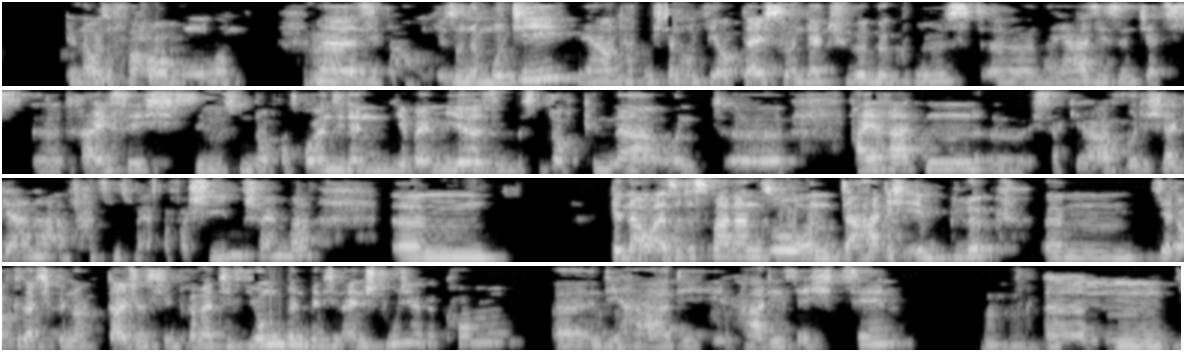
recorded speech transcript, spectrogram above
genauso mhm, vor. Augen. Und ja. Äh, sie war irgendwie so eine Mutti, ja, und hat mich dann irgendwie auch gleich so in der Tür begrüßt. Äh, naja, Sie sind jetzt äh, 30, Sie müssen doch, was wollen Sie denn hier bei mir? Sie müssen doch Kinder und äh, heiraten. Äh, ich sag ja, würde ich ja gerne. Anfangs muss man erstmal verschieben scheinbar. Ähm, Genau, also das war dann so und da hatte ich eben Glück. Ähm, sie hat auch gesagt, ich bin dadurch, dass ich eben relativ jung bin, bin ich in eine Studie gekommen, äh, in die HD HD 16. Mhm. Ähm,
